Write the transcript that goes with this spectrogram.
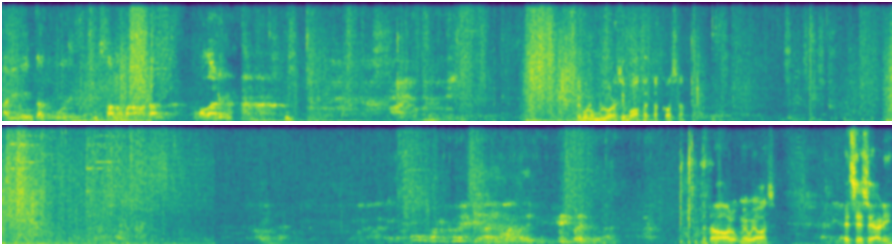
Alimenta tu ulti, úsalo para matarla, como Darius. Que con un ahora sí puedo hacer estas cosas. Algo- Me voy a base. Ese ese Ari.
